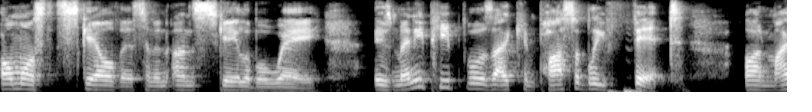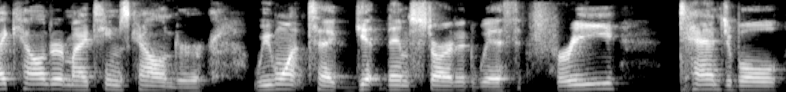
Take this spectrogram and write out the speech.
almost scale this in an unscalable way. As many people as I can possibly fit on my calendar, my team's calendar, we want to get them started with free tangible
